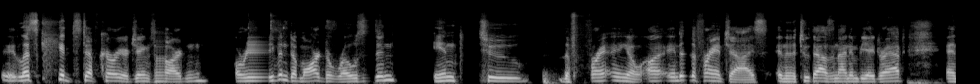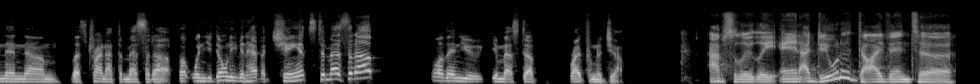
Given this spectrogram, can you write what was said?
let's get Steph Curry or James Harden or even DeMar DeRozan into the fran- you know uh, into the franchise in the 2009 NBA draft, and then um, let's try not to mess it up. But when you don't even have a chance to mess it up, well, then you you messed up right from the jump. Absolutely, and I do want to dive into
